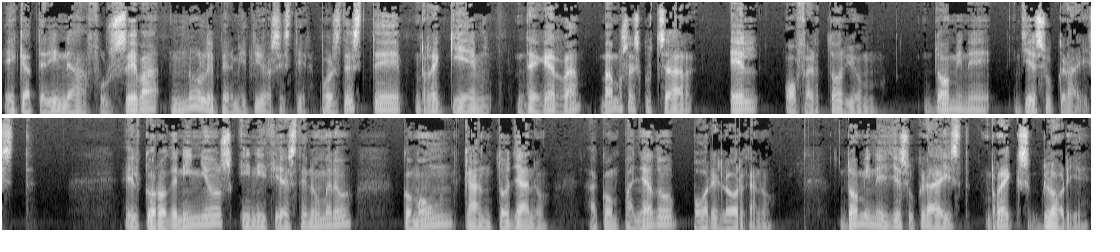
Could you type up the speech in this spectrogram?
Ekaterina Furseva, no le permitió asistir. Pues de este requiem de guerra vamos a escuchar el ofertorium, Domine Jesu Christ. El coro de niños inicia este número como un canto llano, acompañado por el órgano. Domine Jesu Christ Rex Glorie.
